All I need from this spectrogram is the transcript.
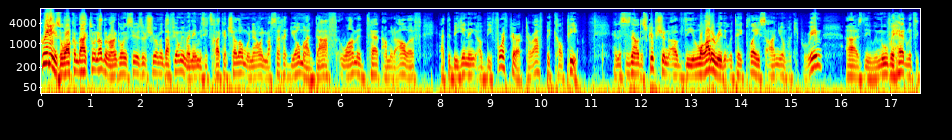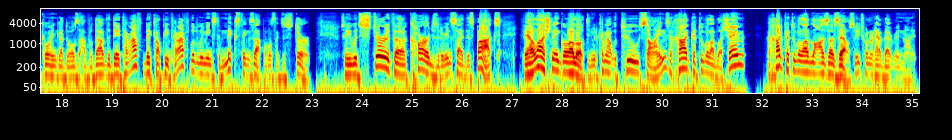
Greetings and welcome back to another ongoing series of Shurim and Daf Yomi. My name is Yitzchak Etshalom. We're now in Masechet Yoma, Daf Lamed Tet Amud Aleph, at the beginning of the fourth parak, Taraf Bekalpi. And this is now a description of the lottery that would take place on Yom HaKippurim. Uh, as the, we move ahead with the Kohen Gadol's Avodah of the day. Taraf Bekalpi. Taraf literally means to mix things up, almost like to stir. So he would stir the cards that are inside this box, Ve'hala shnei goralot, and he would come out with two signs, Echad katuv alav Lashem, Echad katuv alav la'azazel. So each one would have that written on it.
